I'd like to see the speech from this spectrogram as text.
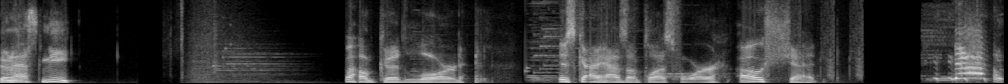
ask me. Oh, good lord. This guy has a plus four. Oh, shit. No!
